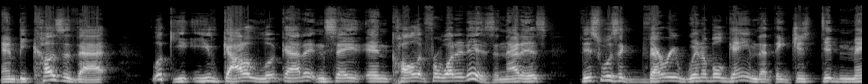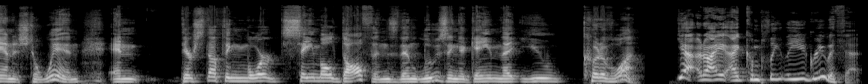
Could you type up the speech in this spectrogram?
And because of that, look, you, you've got to look at it and say, and call it for what it is. And that is, this was a very winnable game that they just didn't manage to win. And there's nothing more same old Dolphins than losing a game that you could have won. Yeah, I, I completely agree with that.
